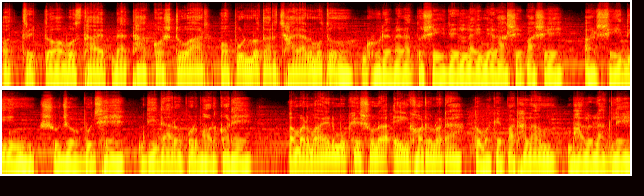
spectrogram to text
অতৃপ্ত অবস্থায় ব্যথা, কষ্ট আর অপূর্ণতার ছায়ার মতো ঘুরে বেড়াতো সেই রেল লাইনের আশেপাশে। আর সেই দিন সুযোগ বুঝে দিদার ওপর ভর করে। আমার মায়ের মুখে শোনা এই ঘটনাটা তোমাকে পাঠালাম। ভালো লাগলে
